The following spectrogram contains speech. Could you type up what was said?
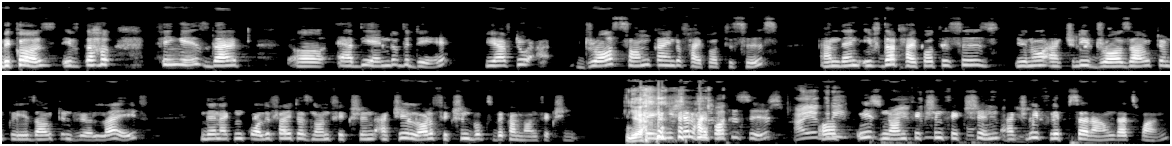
Because if the thing is that uh, at the end of the day, you have to draw some kind of hypothesis, and then if that hypothesis, you know, actually draws out and plays out in real life, then I can qualify it as non-fiction. Actually, a lot of fiction books become non-fiction yeah the initial hypothesis I of agree. is I non-fiction agree. Fiction with actually flips around that's one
